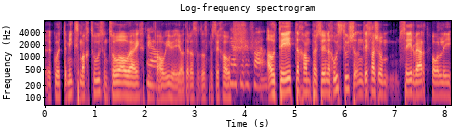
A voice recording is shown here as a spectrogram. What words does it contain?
einen guten Mix macht es aus und so auch eigentlich beim ja. VIW. Oder? Also, dass man sich auch, ja, auch dort kann persönlich austauschen und ich habe schon sehr wertvolle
